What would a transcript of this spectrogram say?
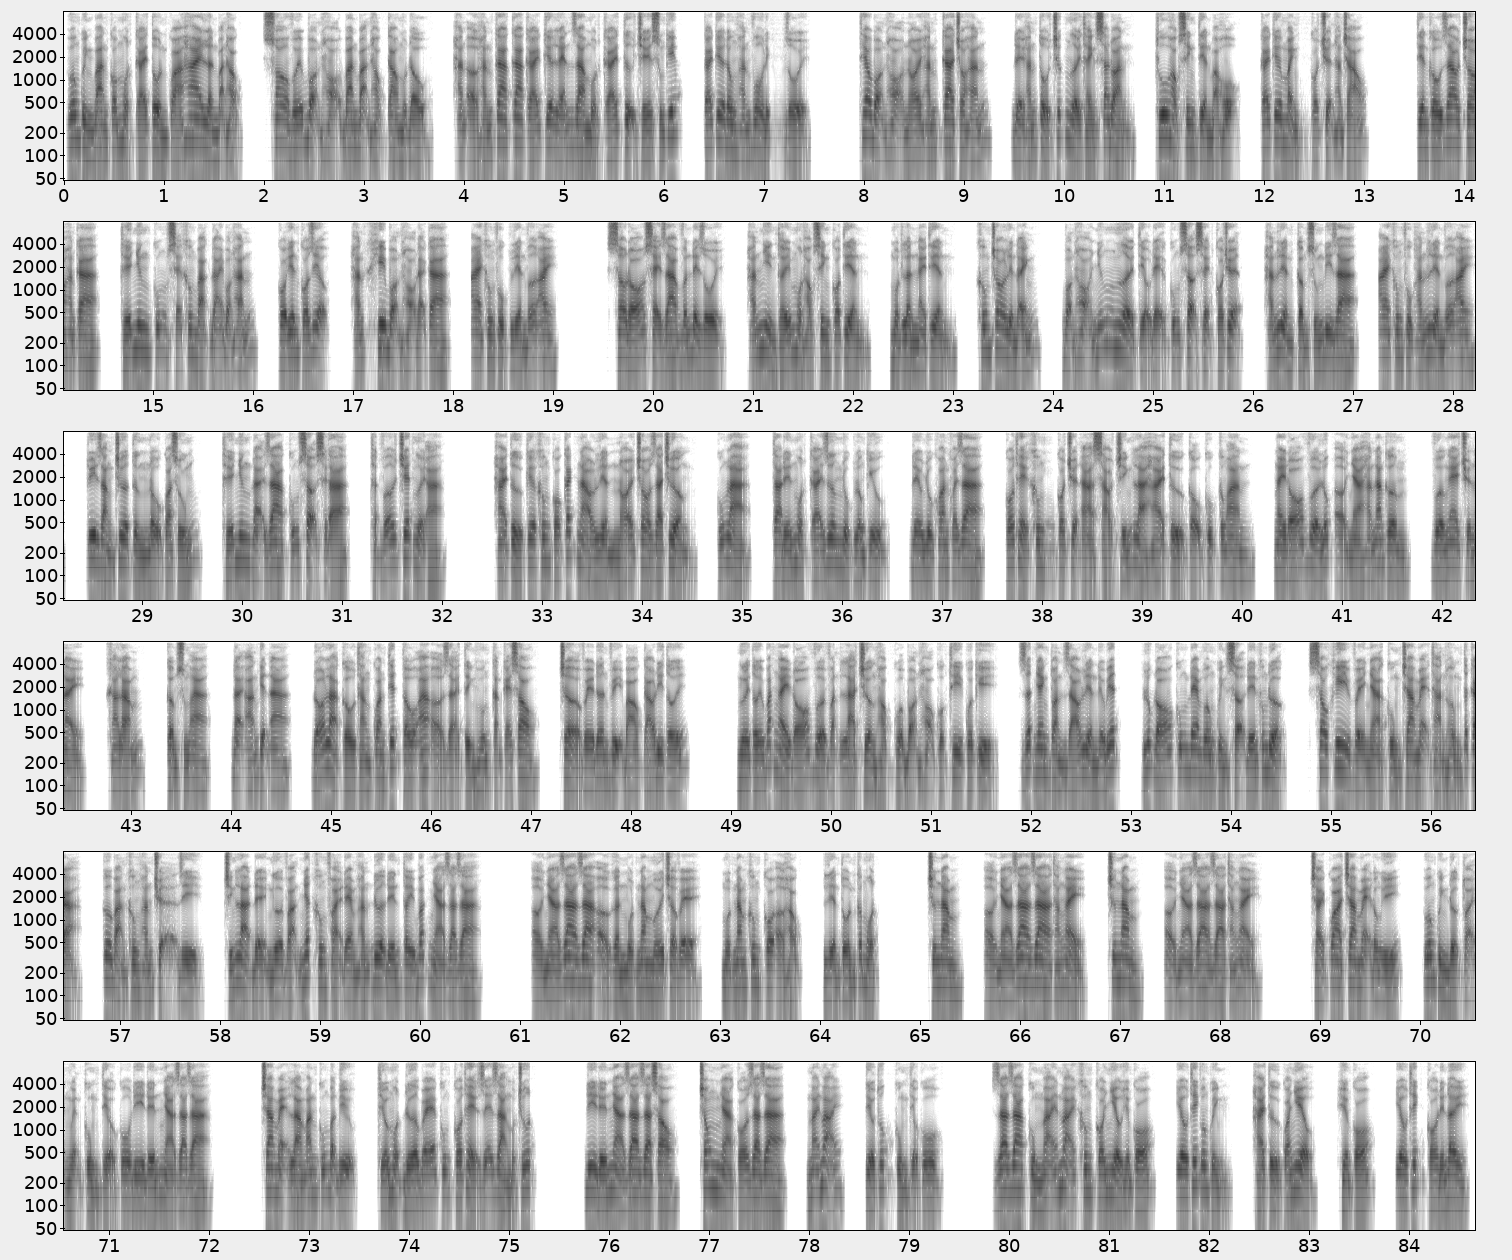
vương quỳnh ban có một cái tồn quá hai lần bạn học so với bọn họ ban bạn học cao một đầu hắn ở hắn ca ca cái kia lén ra một cái tự chế súng kíp, cái kia đông hắn vô địch rồi. Theo bọn họ nói hắn ca cho hắn, để hắn tổ chức người thành sát đoàn, thu học sinh tiền bảo hộ, cái kia mảnh có chuyện hắn cháo. Tiền cầu giao cho hắn ca, thế nhưng cũng sẽ không bạc đãi bọn hắn, có yên có rượu, hắn khi bọn họ đại ca, ai không phục liền vỡ ai. Sau đó xảy ra vấn đề rồi, hắn nhìn thấy một học sinh có tiền, một lần này tiền, không cho liền đánh, bọn họ những người tiểu đệ cũng sợ sệt có chuyện, hắn liền cầm súng đi ra, ai không phục hắn liền vỡ ai, tuy rằng chưa từng nổ qua súng, thế nhưng đại gia cũng sợ sệt à thật vỡ chết người à hai tử kia không có cách nào liền nói cho gia trưởng, cũng là, ta đến một cái dương nhục lông cựu đều nhục khoan khoái ra, có thể không có chuyện ả à xảo chính là hai tử cậu cục công an, ngày đó vừa lúc ở nhà hắn ăn cơm, vừa nghe chuyện này, khá lắm, cầm súng a, đại án kiện a, đó là cầu thăng quan tiết tấu a ở giải tình huống cặn kẽ sau, trở về đơn vị báo cáo đi tới. Người tới bắt ngày đó vừa vặn là trường học của bọn họ cuộc thi cuối kỳ, rất nhanh toàn giáo liền đều biết, lúc đó cũng đem ông quỳnh sợ đến không được, sau khi về nhà cùng cha mẹ thản hồng tất cả, cơ bản không hắn chuyện gì, chính là để người vạn nhất không phải đem hắn đưa đến tây bắc nhà ra ra ở nhà ra ra ở gần một năm mới trở về, một năm không có ở học, liền tồn cấp một. Chương năm, ở nhà ra ra tháng ngày, chương năm, ở nhà ra ra tháng ngày. Trải qua cha mẹ đồng ý, vương quỳnh được toại nguyện cùng tiểu cô đi đến nhà ra ra cha mẹ làm ăn cũng bận điệu, thiếu một đứa bé cũng có thể dễ dàng một chút. Đi đến nhà ra ra sau, trong nhà có ra ra mãi mãi, tiểu thúc cùng tiểu cô. Ra ra cùng mãi mãi không có nhiều hiếm có, yêu thích vương quỳnh, hài tử quá nhiều, hiếm có, yêu thích có đến đây.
